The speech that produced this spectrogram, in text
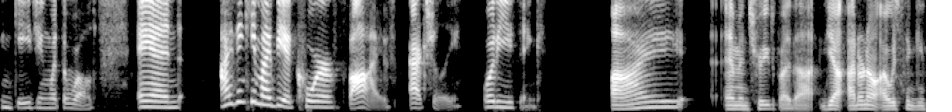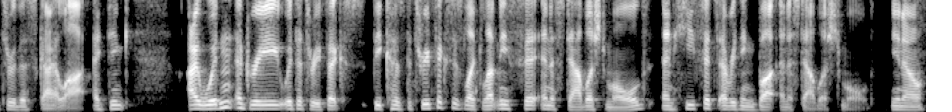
engaging with the world and i think he might be a core five actually what do you think I am intrigued by that. Yeah, I don't know. I was thinking through this guy a lot. I think I wouldn't agree with the three fix because the three fix is like let me fit an established mold, and he fits everything but an established mold. You know,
